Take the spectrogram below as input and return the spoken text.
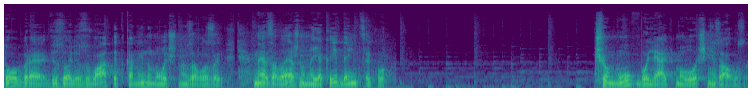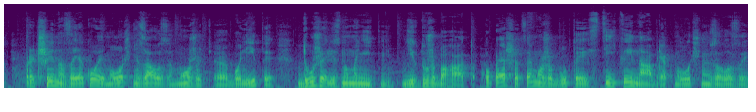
добре візуалізувати тканину молочної залози, незалежно на який день циклу. Чому болять молочні залози? Причина, за якою молочні залози можуть е, боліти, дуже різноманітні, їх дуже багато. По-перше, це може бути стійкий набряк молочної залози,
